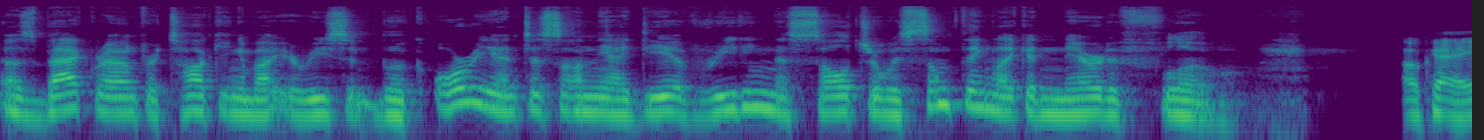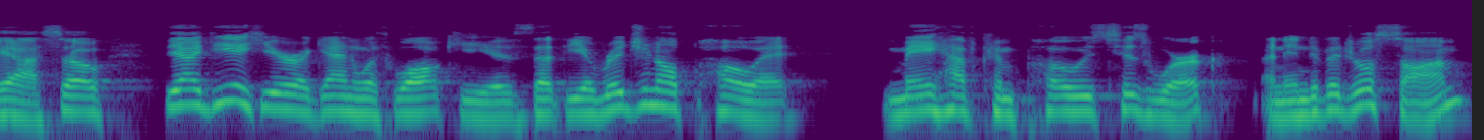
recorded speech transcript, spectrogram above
as background for talking about your recent book, orient us on the idea of reading the Psalter with something like a narrative flow. Okay, yeah. So the idea here, again, with Waltke is that the original poet may have composed his work, an individual psalm,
